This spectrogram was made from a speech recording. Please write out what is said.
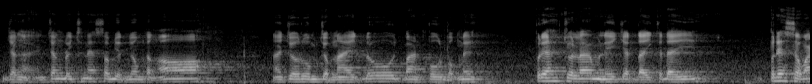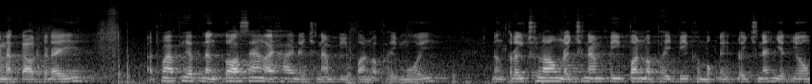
អញ្ចឹងអញ្ចឹងដូច្នេះសូមញាតិញោមទាំងអស់ណាចូលរួមចំណែកដូចបានពូលមកនេះព្រះចលាមនីចិត្តដីក្តី ព្រះសវណ្ណកោតក្តីអាត្មាភាពនឹងកសាងឲ្យហើយនៅឆ្នាំ2021នឹងត្រូវឆ្លងនៅឆ្នាំ2022ខាងមុខនេះដូច្នេះញាតិញោម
